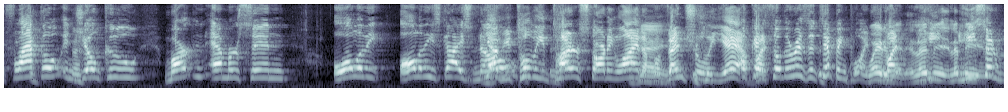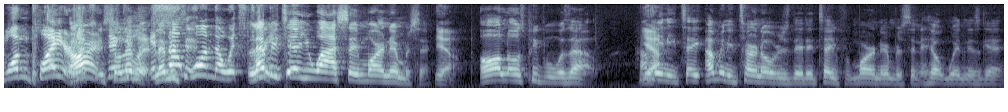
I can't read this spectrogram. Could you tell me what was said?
Flacco, Njoku, Martin Emerson, all of the all of these guys know. Yeah, if you told the entire starting lineup, Jay. eventually, yeah. okay, but, so there is a tipping point. Wait a but minute, let he, me- he said one player. All That's right, so let me. It's let me not one, though, it's Let me tell you why I say Martin Emerson. Yeah. All those people was out. How Yeah. many take? How many turnovers did it take for Martin Emerson to help win this game?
